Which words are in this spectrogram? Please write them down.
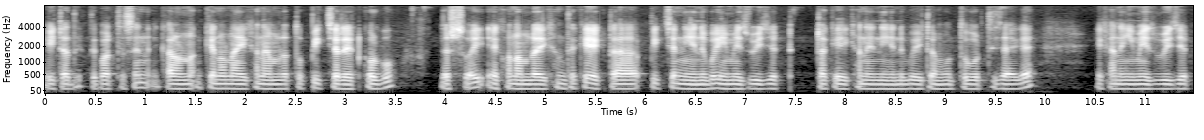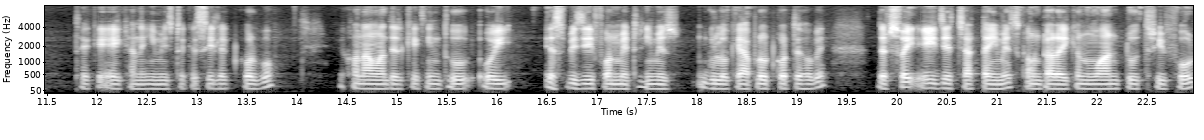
এইটা দেখতে পারতেছেন। কারণ, কেননা এখানে আমরা তো পিকচার এড করব। দ্যাটস ওয়াই এখন আমরা এখান থেকে একটা পিকচার নিয়ে নেব। ইমেজ উইজেটটাকে এখানে নিয়ে নেব। এটার মধ্যবর্তী জায়গায়। এখানে ইমেজ উইজেট থেকে এখানে ইমেজটাকে সিলেক্ট করব। এখন আমাদেরকে কিন্তু ওই এসবিজি ফরম্যাটের ইমেজগুলোকে আপলোড করতে হবে। দ্যাটস ওয়াই এই যে চারটা image counter icon one two three four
